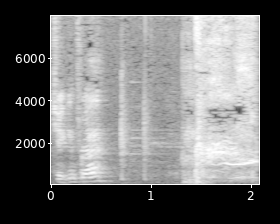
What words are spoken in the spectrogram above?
Chicken fry?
